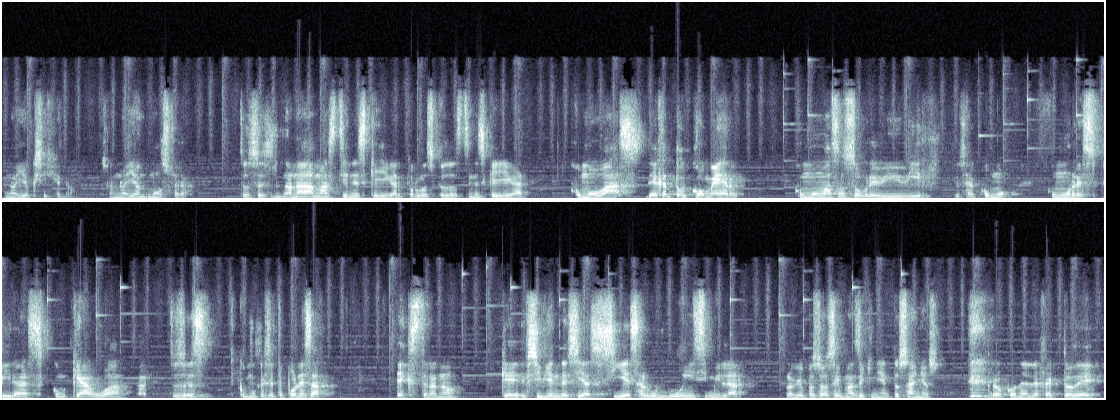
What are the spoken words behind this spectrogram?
no hay oxígeno, o sea, no hay atmósfera. Entonces, no nada más tienes que llegar por las cosas, tienes que llegar. ¿Cómo vas? Deja todo comer. ¿Cómo vas a sobrevivir? O sea, ¿cómo, ¿cómo respiras? ¿Con qué agua? Entonces, como que se te pone esa extra, ¿no? Que si bien decías, sí es algo muy similar a lo que pasó hace más de 500 años, pero con el efecto de,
